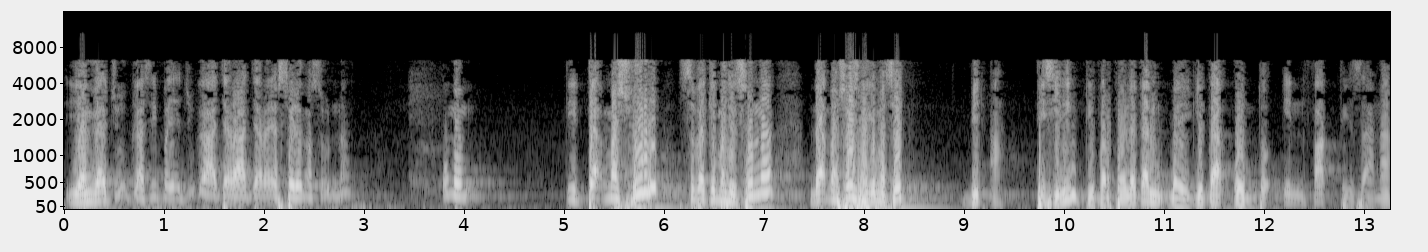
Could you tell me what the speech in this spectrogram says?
ya enggak juga sih. Banyak juga acara-acara yang sesuai dengan sunnah. Umum. Tidak masyhur sebagai masjid sunnah, enggak masyhur sebagai masjid bid'ah. Di sini diperbolehkan bagi kita untuk infak di sana.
